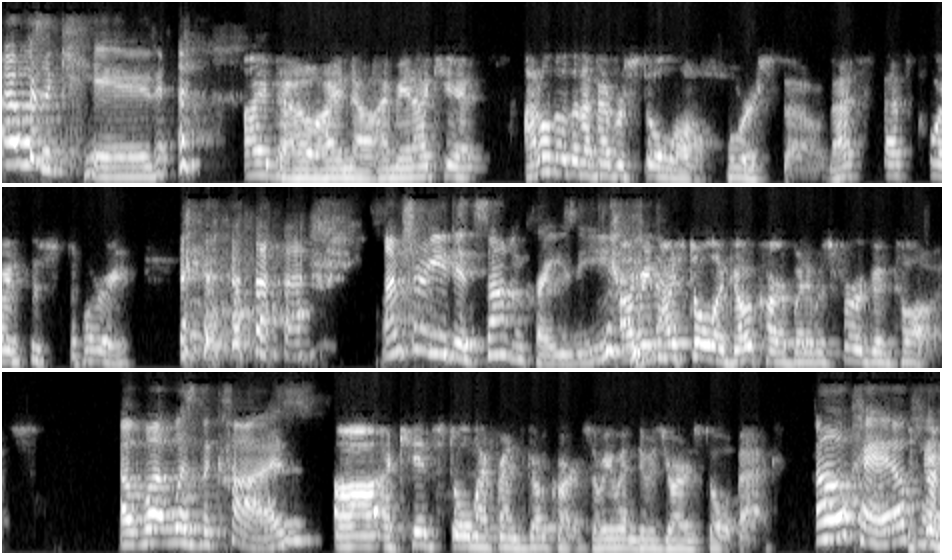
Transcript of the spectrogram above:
I was a kid. I know, I know. I mean, I can't. I don't know that I've ever stole a horse though. That's that's quite a story. I'm sure you did something crazy. I mean, I stole a go kart, but it was for a good cause. Uh, what was the cause? Uh, a kid stole my friend's go kart, so we went into his yard and stole it back. Oh, okay, okay,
